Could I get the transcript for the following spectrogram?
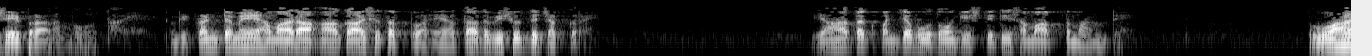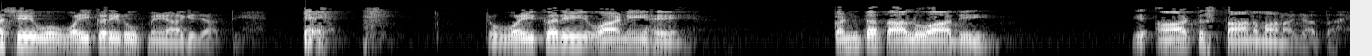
से प्रारंभ होता है। क्योंकि कंठ में हमारा आकाश तत्व है, अर्थात विशुद्ध चक्र है। यहाँ तक पंचभूतों की स्थिति समाप्त मानते हैं। तो वहाँ से वो वैकरी रूप में आगे जाती है। तो वैकरी वाणी है, कंठ तालु आदि, ये आठ स्थान माना जाता है।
